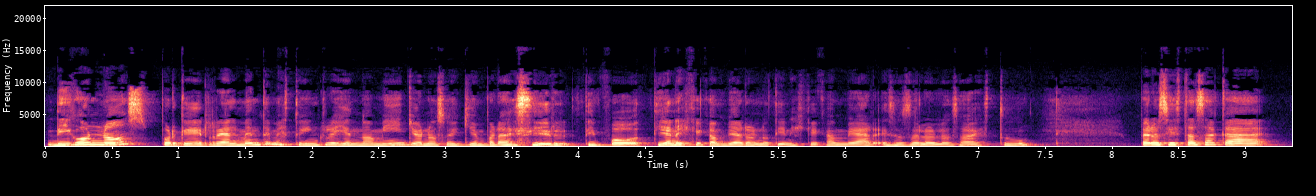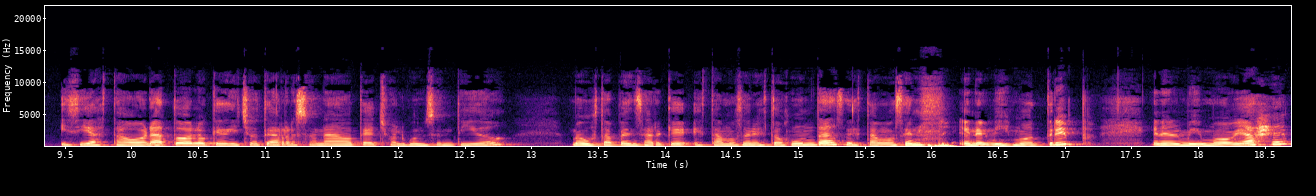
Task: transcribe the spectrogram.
Digo nos porque realmente me estoy incluyendo a mí, yo no soy quien para decir tipo tienes que cambiar o no tienes que cambiar, eso solo lo sabes tú. Pero si estás acá y si hasta ahora todo lo que he dicho te ha resonado, te ha hecho algún sentido, me gusta pensar que estamos en esto juntas, estamos en, en el mismo trip, en el mismo viaje,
